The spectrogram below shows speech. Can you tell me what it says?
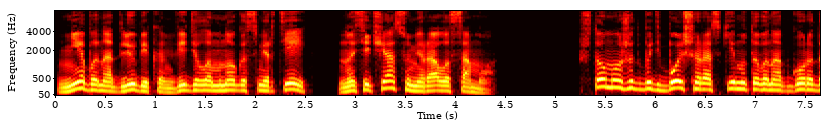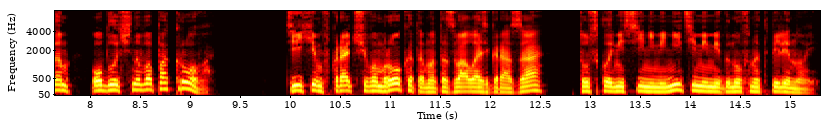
Небо над Любиком видело много смертей, но сейчас умирало само. Что может быть больше раскинутого над городом облачного покрова? Тихим вкрадчивым рокотом отозвалась гроза, тусклыми синими нитями мигнув над пеленой.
